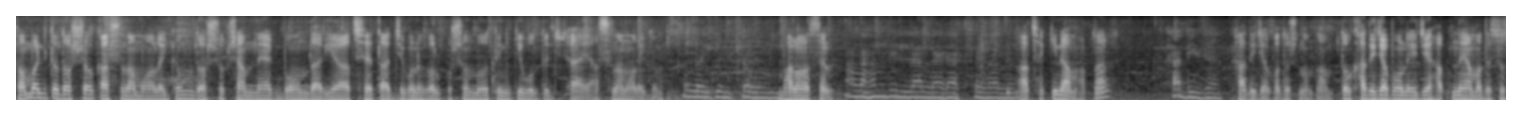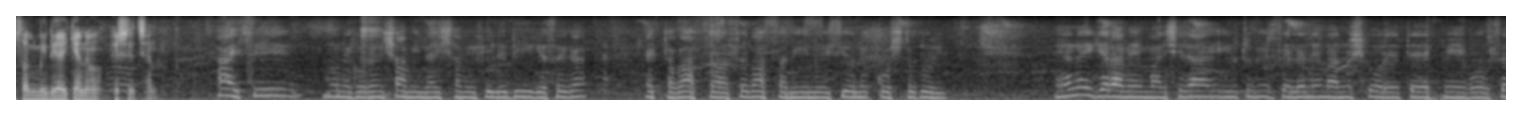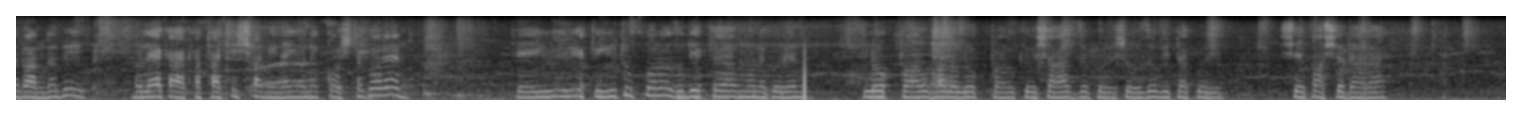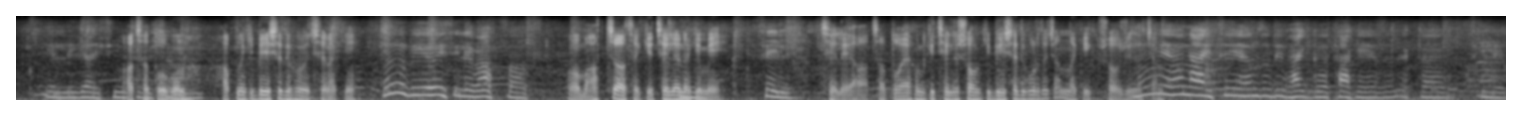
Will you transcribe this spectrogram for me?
সম্মানিত দর্শক আসসালামু আলাইকুম। দর্শক সামনে এক বোন দাঁড়িয়ে আছে তার জীবনের গল্প শুনব। তিনি কি বলতে চায়? আসসালামু আলাইকুম। ভালো আছেন? আলহামদুলিল্লাহ আচ্ছা কি নাম আপনার? খাদিজা। খাদিজা কত সুন্দর নাম। তো খাদিজা বোন এই যে আপনি আমাদের সোশ্যাল মিডিয়ায় কেন এসেছেন? আইসি মনে করেন স্বামী নাই স্বামী ফেলে দিয়ে গেছে গা। একটা বাচ্চা আছে বাচ্চা নিয়ে নইছি অনেক কষ্ট করি। এখানে এই গ্রামে মানুষেরা ইউটিউবের চ্যানেলে মানুষ করে তো এক মেয়ে বলছে বান্ধবী বলে একা একা থাকি স্বামী নাই অনেক কষ্ট করেন। তো একটা ইউটিউব করো যদি একটা মনে করেন লোক পাও ভালো লোক পাও কেউ সাহায্য করে সহযোগিতা করে সে পাশে দাঁড়া। এর লিগে আইসি আচ্ছা তো বোন আপনার কি বিয়ে শাদী হয়েছে নাকি? হুম বিয়ে হয়েছিল বাচ্চা আছে। ও বাচ্চা আছে কি ছেলে নাকি মেয়ে? ছেলে। ছেলে আচ্ছা তো এখন কি ছেলে সহ কি বিয়ে শাদী করতে চান নাকি সহযোগিতা চান? এখন আইসি এখন যদি ভাগ্য থাকে একটা ছেলে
